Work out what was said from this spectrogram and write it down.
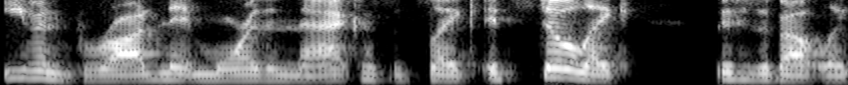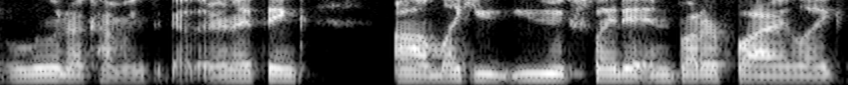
even broaden it more than that because it's like it's still like this is about like loona coming together and i think um like you you explained it in butterfly like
